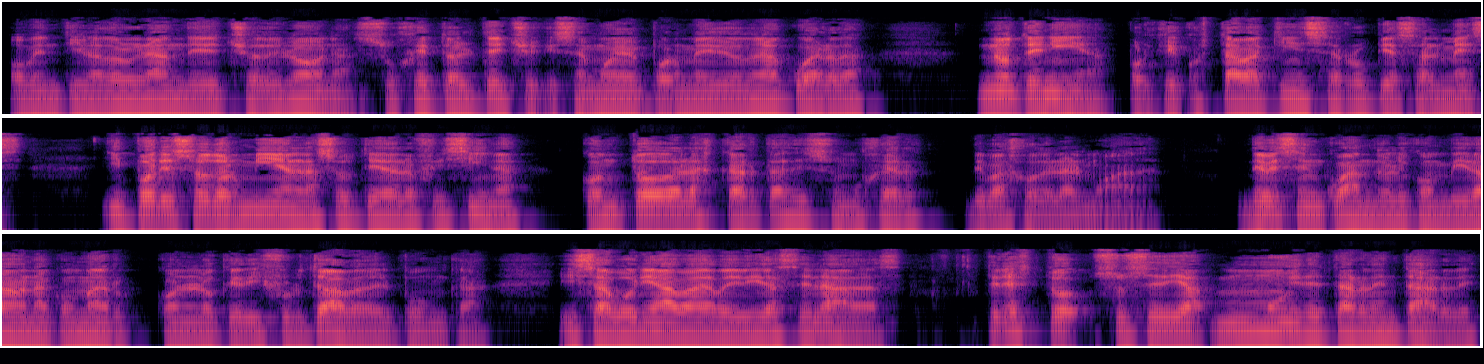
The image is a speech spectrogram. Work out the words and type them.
o ventilador grande hecho de lona, sujeto al techo y que se mueve por medio de una cuerda, no tenía, porque costaba quince rupias al mes, y por eso dormía en la azotea de la oficina, con todas las cartas de su mujer debajo de la almohada. De vez en cuando le convidaban a comer con lo que disfrutaba del punca, y saboreaba bebidas heladas, pero esto sucedía muy de tarde en tarde,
